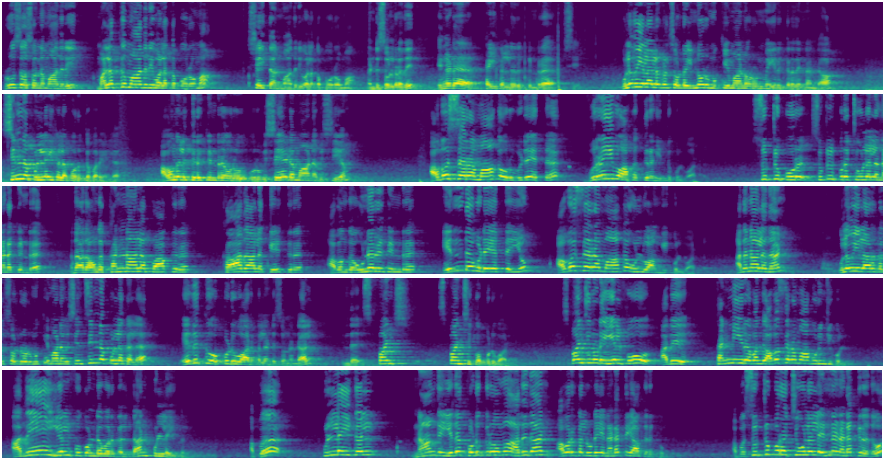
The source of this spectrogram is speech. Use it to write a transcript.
ரூசோ சொன்ன மாதிரி மலக்கு மாதிரி வளர்க்க போகிறோமா ஷெய்தான் மாதிரி வளர்க்க போகிறோமா என்று சொல்கிறது எங்கட கைகளில் இருக்கின்ற விஷயம். உளவியலாளர்கள் சொல்கிற இன்னொரு முக்கியமான ஒரு உண்மை இருக்கிறது என்னென்னா சின்ன பிள்ளைகளை பொறுத்தவரையில் அவங்களுக்கு இருக்கின்ற ஒரு ஒரு விசேடமான விஷயம் அவசரமாக ஒரு விடயத்தை விரைவாக கிரகித்துக் கொள்வார்கள். சுற்றுப்புற சுற்றுப்புற சூழலில் நடக்கின்ற அதாவது அவங்க கண்ணால் பார்க்குற காதால் கேட்குற அவங்க உணருகின்ற எந்த விடயத்தையும் அவசரமாக உள்வாங்கிக் கொள்வார்கள். அதனால தான் உளவியலாளர்கள் சொல்கிற ஒரு முக்கியமான விஷயம் சின்ன பிள்ளைகளை எதுக்கு ஒப்பிடுவார்கள் என்று சொன்னால் இந்த ஸ்பஞ்ச் ஸ்பஞ்சுக்கு ஒப்பிடுவார்கள். ஸ்பஞ்சினுடைய இயல்பு அது தண்ணீரை வந்து அவசரமாக உறிஞ்சிக்கொள்ளும் அதே இயல்பு கொண்டவர்கள் தான் பிள்ளைகள். அப்ப பிள்ளைகள் நாங்கள் எதை கொடுக்கிறோமோ அதுதான் அவர்களுடைய நடத்தையாக இருக்கும். அப்ப சுற்றுப்புற சூழல் என்ன நடக்கிறதோ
